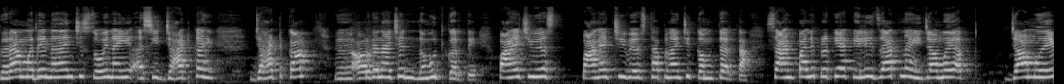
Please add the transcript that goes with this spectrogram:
घरामध्ये नळ्यांची सोय नाही अशी झाटका झाटका ऑर्गनाचे नमूद करते. पाण्याची व्यवस् पाण्याची व्यवस्थापनाची कमतरता. सांडपाणी प्रक्रिया केली जात नाही ज्यामुळे ज्यामुळे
